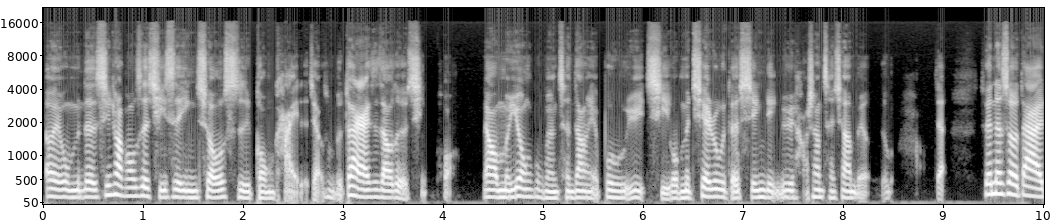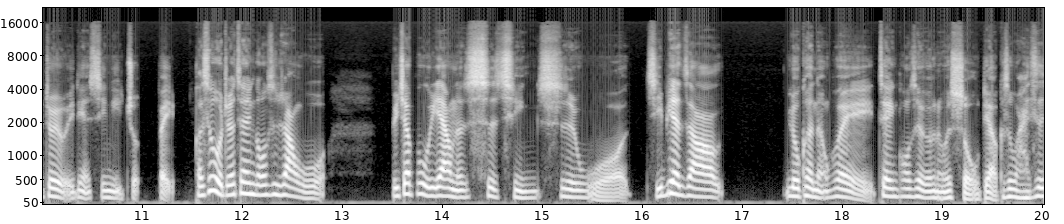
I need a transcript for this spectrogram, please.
呃我们的新创公司其实营收是公开的，这样子我们大概知道这个情况。然后我们用户们成长也不如预期，我们切入的新领域好像成效没有那么。所以那时候大家就有一点心理准备。可是我觉得这间公司让我比较不一样的事情，是我即便知道有可能会这间公司有可能会收掉，可是我还是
